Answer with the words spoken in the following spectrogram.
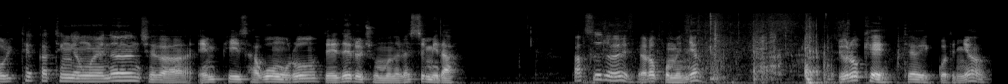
볼텍 같은 경우에는 제가 MP40으로 4대를 주문을 했습니다. 박스를 열어보면요. 이렇게 되어 있거든요.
